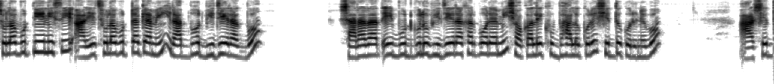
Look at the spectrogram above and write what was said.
ছোলা বুট নিয়ে নিছি, আর এই ছোলা বুটটাকে আমি রাতভর ভিজিয়ে রাখব। সারা রাত এই বুটগুলো ভিজিয়ে রাখার পরে আমি সকালে খুব ভালো করে সেদ্ধ করে নেব। আর সেদ্ধ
